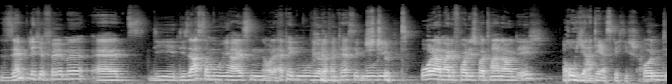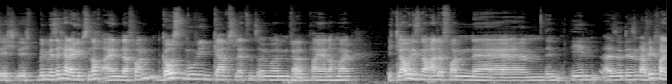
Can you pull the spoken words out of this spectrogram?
Sämtliche Filme, äh, die Disaster Movie heißen oder Epic Movie oder Fantastic Movie oder Meine Frau, die Spartaner und ich. Oh ja, der ist richtig stark. Und ich, ich bin mir sicher, da gibt es noch einen davon. Ghost Movie gab es letztens irgendwann vor Ja. ein paar Jahren nochmal. Ich glaube, die sind auch alle von ähm, den, Ehen- also die sind auf jeden Fall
